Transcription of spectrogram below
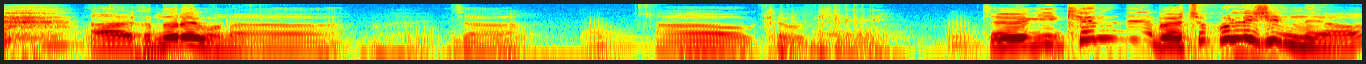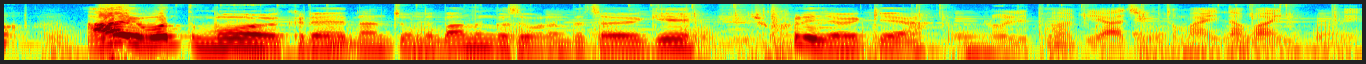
아 그 노래구나. 자 아 오케이 오케이. 자 여기 캔디 뭐야 초콜릿이 있네요. I want more. 그래 난 좀 더 많은 것을 원한다. 자 여기 초콜릿 10개야. 롤리팝이 아직도 많이 남아 있는데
